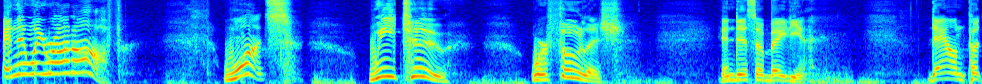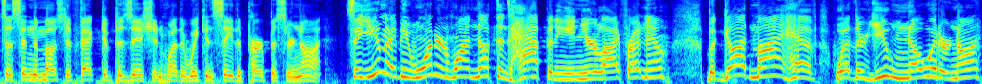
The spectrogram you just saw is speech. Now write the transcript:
And then we run off. Once we too were foolish and disobedient. Down puts us in the most effective position, whether we can see the purpose or not. See, you may be wondering why nothing's happening in your life right now, but God might have, whether you know it or not,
